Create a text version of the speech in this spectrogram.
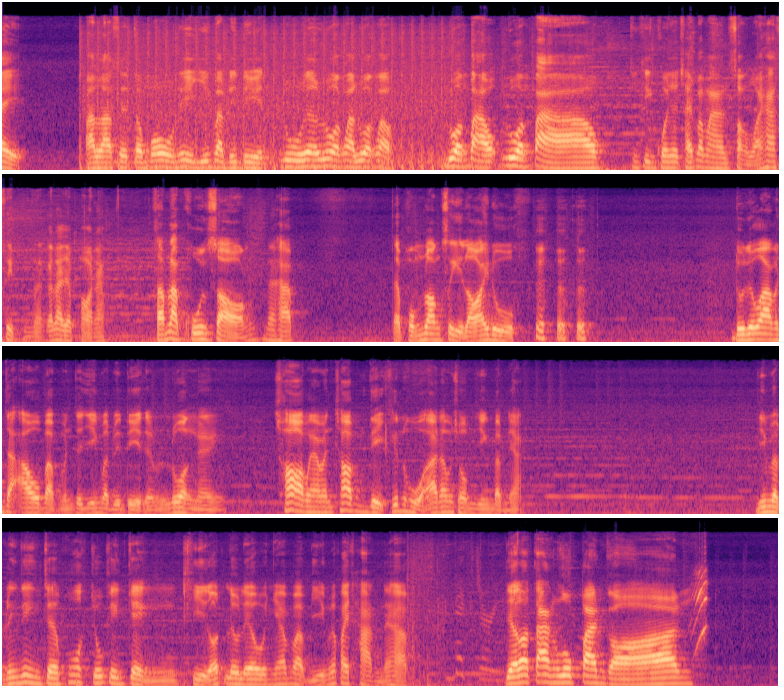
พาราเซตามอลนี่ยิงแบบดีดๆรู้แล้วล่วงว่าล่วงเปล่าล่วงเปล่าล่วงเปล่า จริงๆ ควรจะใช้ประมาณ 250นะก็น่าจะพอนะสำหรับคูณ 2 นะครับ แต่ผมลอง 400 ดู ดูด้วยว่ามันจะเอาแบบมันจะยิงแบบดีดๆเนี่ยมันล่วงไง ชอบไงมันชอบดีดขึ้นหัวท่านผู้ชมยิงแบบเนี้ย ยิงแบบนิ่งๆ เจอพวกจุกเก่งๆ ขี่รถเร็วๆอย่างเงี้ยแบบยิงไม่ค่อยทันนะครับ Victory. เดี๋ยวเราตั้งรูปปั้นก่อน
